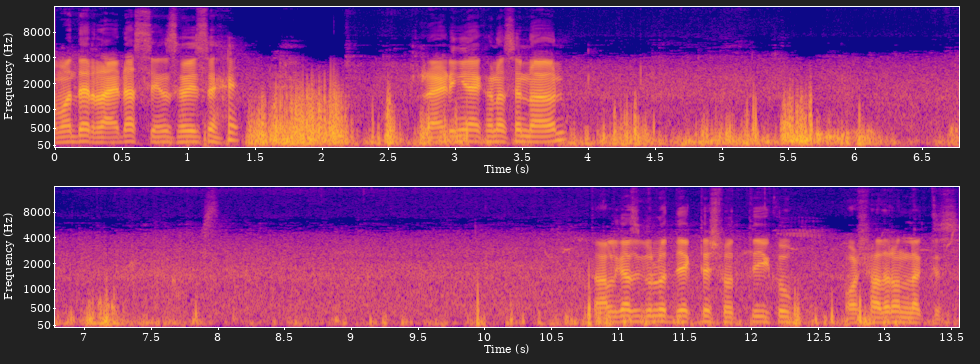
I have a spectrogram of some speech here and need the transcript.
আমাদের রাইডার চেঞ্জ হয়েছে। রাইডিংয়ে এখন আছে নয়ন। তাল গাছগুলো দেখতে সত্যিই খুব অসাধারণ লাগতেছে।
